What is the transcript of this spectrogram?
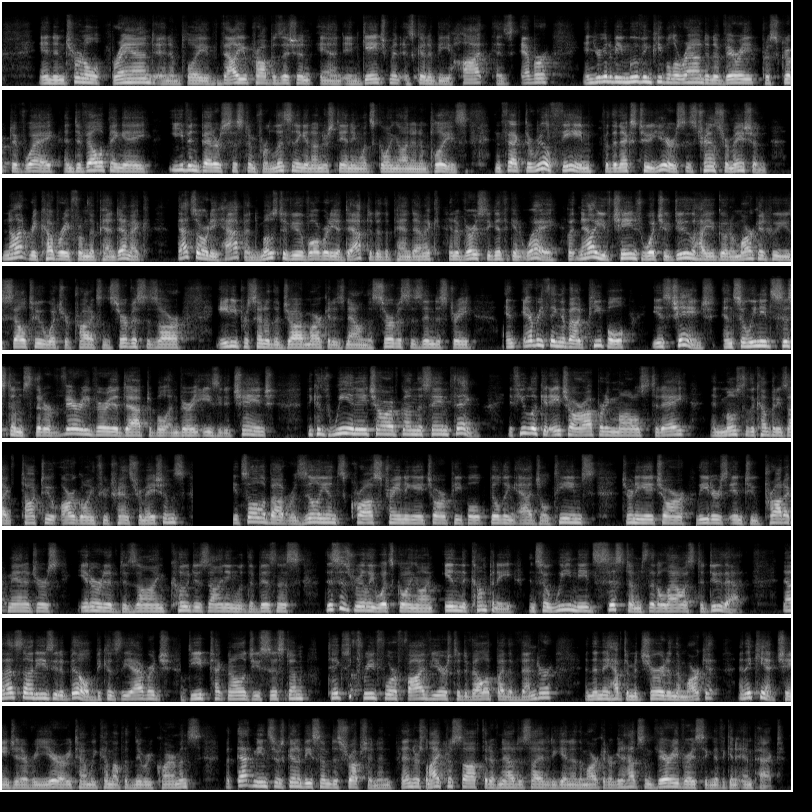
And internal brand and employee value proposition and engagement is going to be hot as ever. And you're going to be moving people around in a very prescriptive way and developing a even better system for listening and understanding what's going on in employees. In fact, the real theme for the next two years is transformation not recovery from the pandemic. That's already happened. Most of you have already adapted to the pandemic in a very significant way. But now you've changed what you do, how you go to market, who you sell to, what your products and services are. 80% of the job market is now in the services industry. And everything about people is change. And so we need systems that are very, very adaptable and very easy to change because we in HR have done the same thing. If you look at HR operating models today, and most of the companies I talk to are going through transformations. It's all about resilience, cross training HR people, building agile teams, turning HR leaders into product managers, iterative design, co designing with the business. This is really what's going on in the company. And so we need systems that allow us to do that. Now, that's not easy to build because the average deep technology system takes three, four, five years to develop by the vendor, and then they have to mature it in the market and they can't change it every year, every time we come up with new requirements. But that means there's going to be some disruption. And vendors like Microsoft that have now decided to get into the market are going to have some very, very significant impact.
